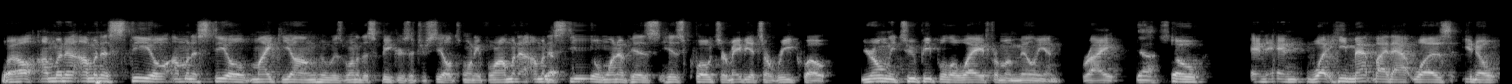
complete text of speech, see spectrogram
Well, I'm gonna I'm gonna steal I'm gonna steal Mike Young, who was one of the speakers at your CL 24. I'm gonna I'm gonna yep. steal one of his his quotes, or maybe it's a requote. You're only two people away from a million, right? Yeah. So and and what he meant by that was, you know,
